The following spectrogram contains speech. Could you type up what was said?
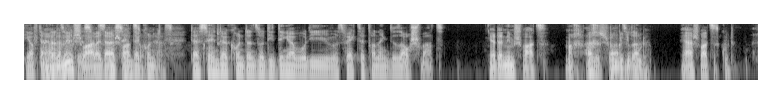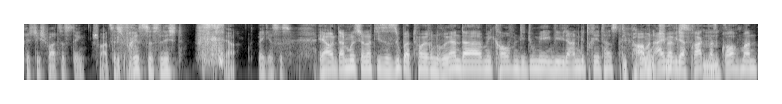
die auf der ja, anderen dann nimm Seite schwarz, ist, weil da ist der Hintergrund, ist- da ist der Hintergrund dann so die Dinger, wo die, wo das Werkzeug dran hängt, das ist auch schwarz. Ja, dann nimm schwarz. Mach, mach Also schwarz, dunkel die? Bude. Ja, schwarz ist gut. Richtig schwarzes Ding. Schwarz Das frisst das Licht. Ja. Weg ist es. Ja, und dann muss ich ja noch diese super teuren Röhren da mir kaufen, die du mir irgendwie wieder angedreht hast. Die Wo man einmal wieder fragt, was Mhm. braucht man?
